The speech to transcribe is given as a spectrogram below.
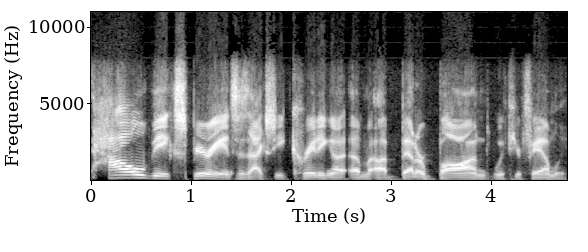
how the experience is actually creating a, a, a better bond with your family.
